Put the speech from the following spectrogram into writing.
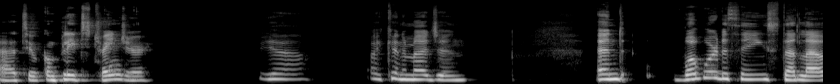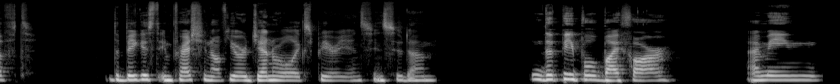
uh, to a complete stranger. Yeah, I can imagine. And what were the things that left the biggest impression of your general experience in Sudan? The people by far. I mean,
